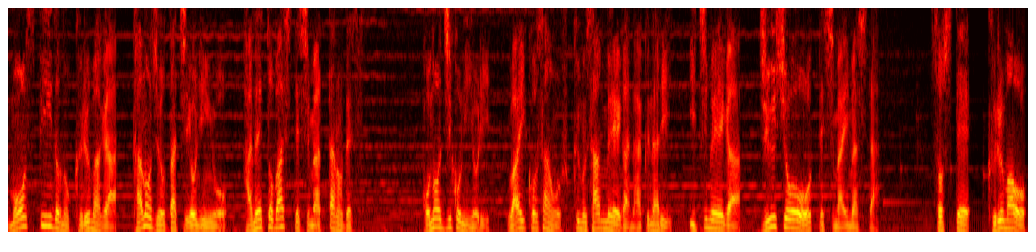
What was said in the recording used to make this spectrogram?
猛スピードの車が彼女たち4人を跳ね飛ばしてしまったのです。この事故により、Y 子さんを含む3名が亡くなり、1名が重傷を負ってしまいました。そして、車を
